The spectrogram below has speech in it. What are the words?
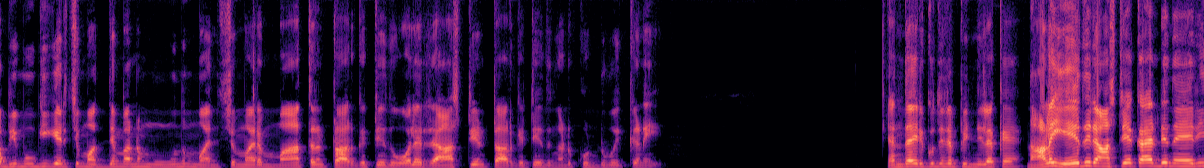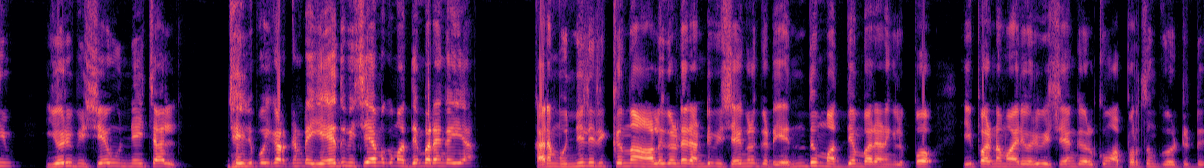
അഭിമുഖീകരിച്ച് മദ്യം പറഞ്ഞ മൂന്ന് മനുഷ്യന്മാരെ മാത്രം ടാർഗറ്റ് ചെയ്ത് ഓലെ രാഷ്ട്രീയം ടാർഗറ്റ് ചെയ്ത് ഇങ്ങോട്ട് കൊണ്ടുപോയിക്കണേ. എന്തായിരിക്കും ഇതിന്റെ പിന്നിലൊക്കെ? നാളെ ഏത് രാഷ്ട്രീയക്കാരന്റെ നേരെയും ഈ ഒരു വിഷയം ഉന്നയിച്ചാൽ ജയിലിൽ പോയി കിടക്കണ്ടേ? ഏത് വിഷയം നമുക്ക് മദ്യം പറയാൻ കഴിയുക കാരണം മുന്നിലിരിക്കുന്ന ആളുകളുടെ രണ്ട് വിഷയങ്ങളും കേട്ട് എന്ത് മദ്യം പറയുകയാണെങ്കിലും ഇപ്പോൾ ഈ പറഞ്ഞ മാതിരി ഒരു വിഷയം കേൾക്കും അപ്പുറത്തും കേട്ടിട്ട്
